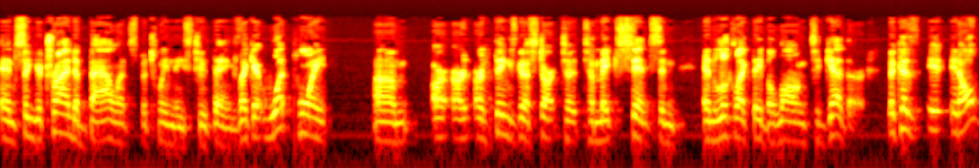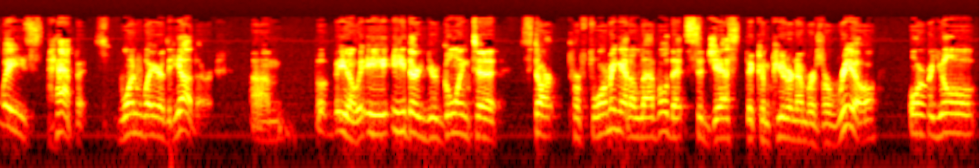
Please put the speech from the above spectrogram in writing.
and so you're trying to balance between these two things. Like, at what point um, are, are, are things going to start to to make sense and and look like they belong together? Because it, it always happens one way or the other. Um, but, you know, e- either you're going to start performing at a level that suggests the computer numbers are real, or you'll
